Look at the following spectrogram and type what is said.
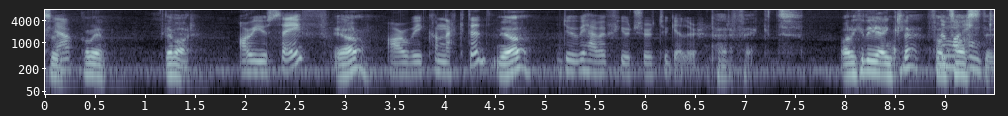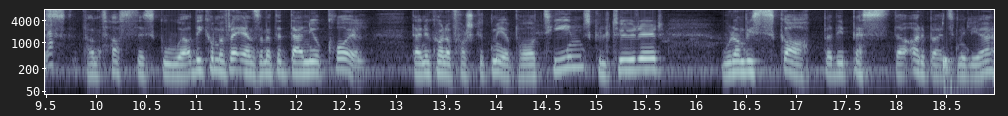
Så, Ja. Kom igjen. Det var. Are you safe? Ja. Are we connected? Ja. Do we have a future together? Perfekt. Var ikke de enkle? var Enkle. Fantastisk gode. Og de kommer fra en som heter Daniel Coyle. Daniel Coyle har forsket mye på teams, kulturer, hvordan vi skaper de beste arbeidsmiljø.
